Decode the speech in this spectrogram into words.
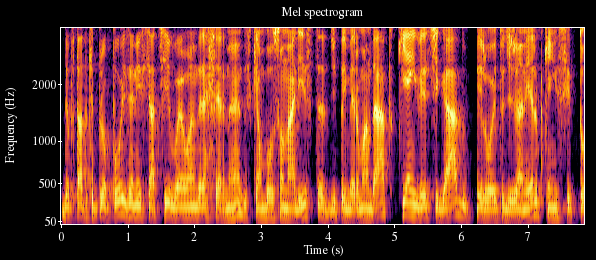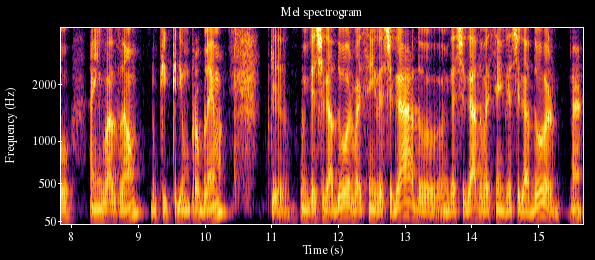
deputado que propôs a iniciativa é o André Fernandes, que é um bolsonarista de primeiro mandato, que é investigado pelo 8 de janeiro, porque incitou a invasão, o que cria um problema porque o investigador vai ser investigado, o investigado vai ser investigador, né?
